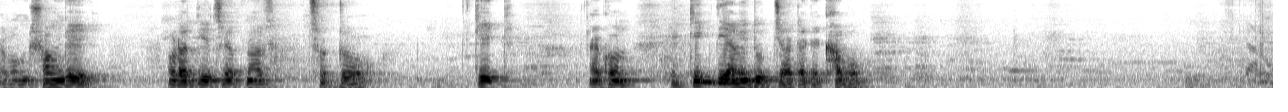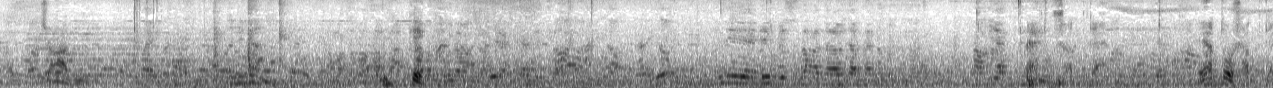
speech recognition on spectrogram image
এবং সঙ্গে অর্ডার দিয়েছি আপনার ছোট্ট কেক এখন কেক দিয়ে আমি দুধ চাটাকে খাব চা দিয়ে কেক সাতটা।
